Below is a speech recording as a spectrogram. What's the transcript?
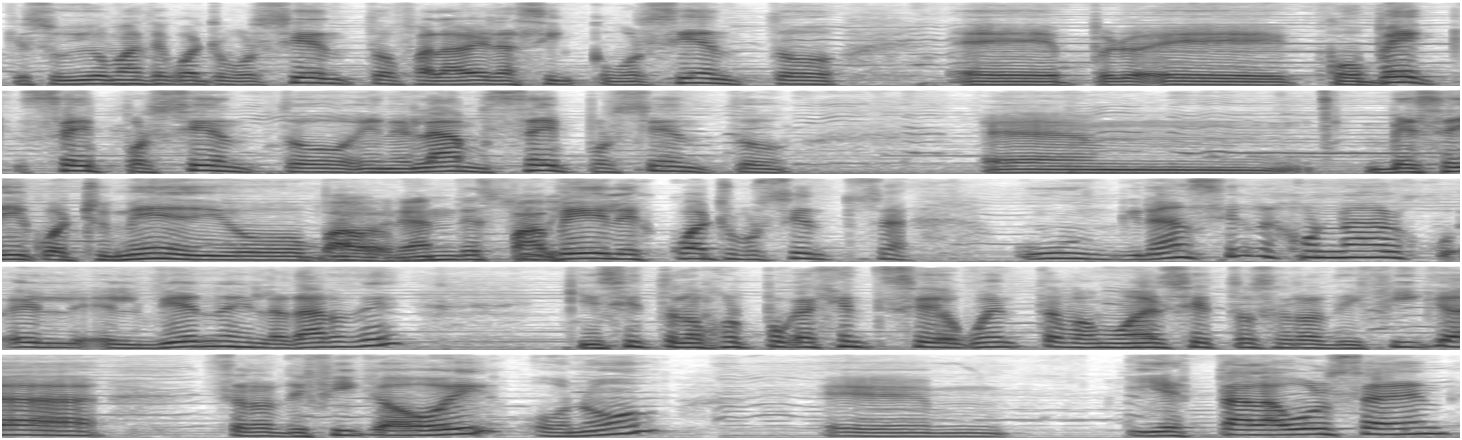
que subió más de 4%, Falabella 5%, eh, pero, eh, Copec 6%, Enelam 6%. em, BCI 4,5%, pa- papeles 4%, o sea, un gran cierre de jornada el el, viernes en la tarde, que insisto, a lo mejor poca gente se dio cuenta, vamos a ver si esto se ratifica, se ratifica hoy o no, em, y está la bolsa en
